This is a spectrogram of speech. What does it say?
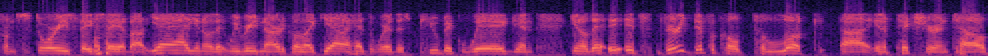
from stories they say about yeah you know that we read an article like yeah i had to wear this pubic wig and you know that it's very difficult to look uh, in a picture and tell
